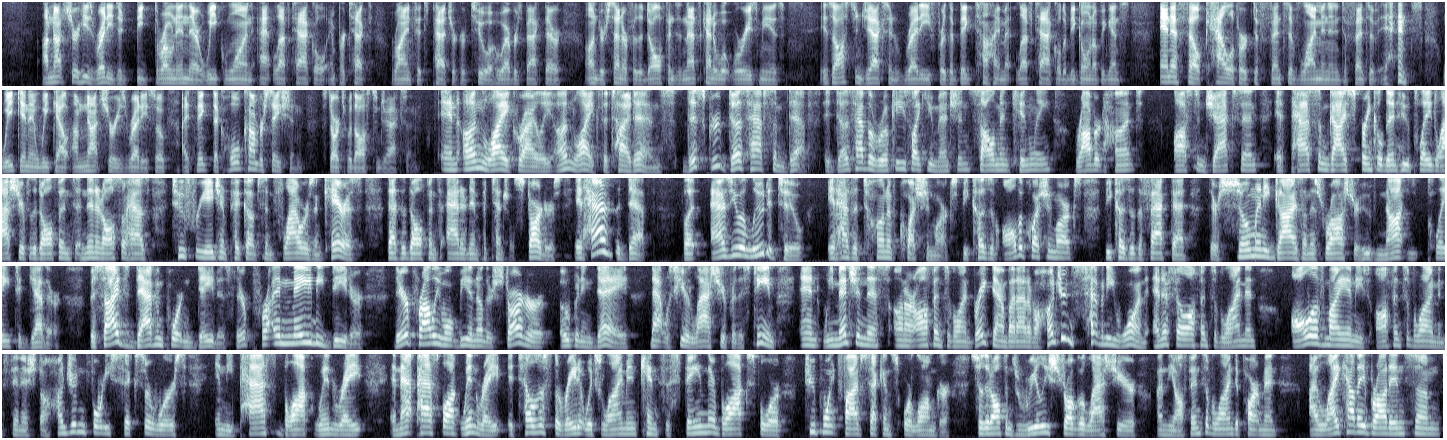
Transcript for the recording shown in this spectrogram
I'm not sure he's ready to be thrown in there week one at left tackle and protect Ryan Fitzpatrick or Tua, whoever's back there under center for the Dolphins. And that's kind of what worries me is is Austin Jackson ready for the big time at left tackle to be going up against NFL caliber defensive linemen and defensive ends week in and week out? I'm not sure he's ready. So I think the whole conversation starts with Austin Jackson. And unlike Riley, unlike the tight ends, this group does have some depth. It does have the rookies, like you mentioned Solomon Kindley, Robert Hunt, Austin Jackson. It has some guys sprinkled in who played last year for the Dolphins. And then it also has two free agent pickups in Flowers and Karras that the Dolphins added in potential starters. It has the depth. But as you alluded to, it has a ton of question marks because of all the question marks, because of the fact that there's so many guys on this roster who've not played together. Besides Davenport and Davis, there pro- and maybe Deiter, there probably won't be another starter opening day that was here last year for this team. And we mentioned this on our offensive line breakdown, but out of 171 NFL offensive linemen, all of Miami's offensive linemen finished 146 or worse in the pass block win rate. And that pass block win rate, it tells us the rate at which linemen can sustain their blocks for 2.5 seconds or longer. So the Dolphins really struggled last year on the offensive line department. I like how they brought in some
